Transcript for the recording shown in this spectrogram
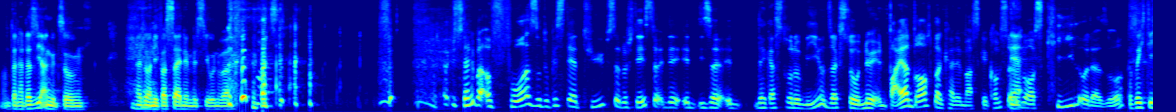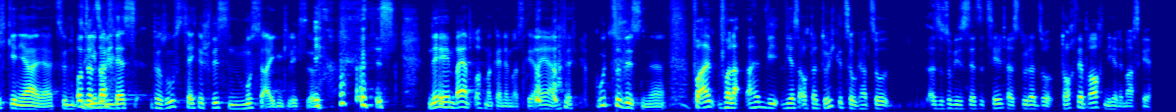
Und dann hat er sie angezogen. Ich weiß auch nicht, was seine Mission war. Stell dir mal vor, so du bist der Typ, so du stehst so in, der, in dieser in der Gastronomie und sagst so, nö, in Bayern braucht man keine Maske. Kommst du Ja. irgendwo aus Kiel oder so? Richtig genial, ja. Zu, zu jemandem, der es berufstechnisch wissen muss eigentlich so. Nee, in Bayern braucht man keine Maske. Ah ja, gut zu wissen. Ja. Vor allem, vor allem wie, wie er es auch dann durchgezogen hat, so, also so wie du es jetzt erzählt hast, du dann so, doch, wir brauchen hier eine Maske.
